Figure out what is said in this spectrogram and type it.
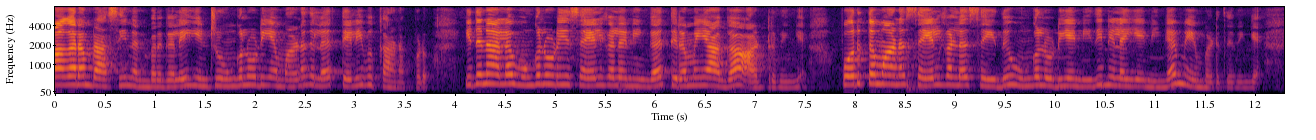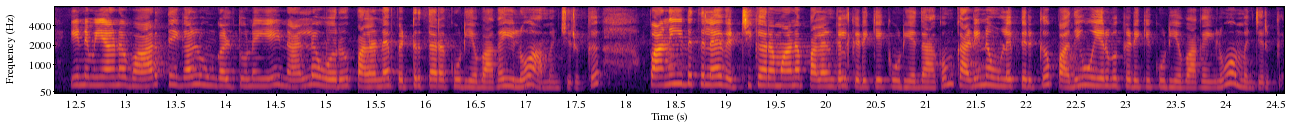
மகரம் ராசி நண்பர்களே இன்று உங்களுடைய மனதில் தெளிவு காணப்படும். இதனால் உங்களுடைய செயல்களை நீங்கள் திறமையாக ஆற்றுவீங்க. பொருத்தமான செயல்களை செய்து உங்களுடைய நிதிநிலையை நீங்கள் மேம்படுத்துவீங்க. இனிமையான வார்த்தைகள் உங்கள் துணையை நல்ல ஒரு பலனை பெற்றுத்தரக்கூடிய வகையிலும் அமைஞ்சிருக்கு. பணியிடத்தில் வெற்றிகரமான பலன்கள் கிடைக்கக்கூடியதாகவும் கடின உழைப்பிற்கு பதி உயர்வு கிடைக்கக்கூடிய வகையிலும் அமைஞ்சிருக்கு.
